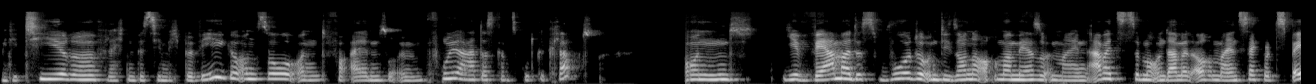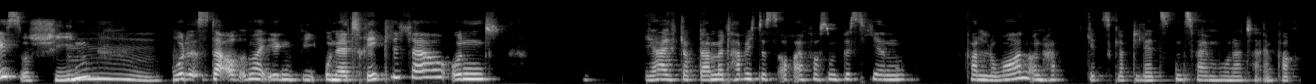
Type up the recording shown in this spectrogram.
meditiere, vielleicht ein bisschen mich bewege und so. Und vor allem so im Frühjahr hat das ganz gut geklappt. Und je wärmer das wurde und die Sonne auch immer mehr so in mein Arbeitszimmer und damit auch in meinen Sacred Space so schien, mm. wurde es da auch immer irgendwie unerträglicher. Und ja, ich glaube, damit habe ich das auch einfach so ein bisschen verloren und habe jetzt, glaube die letzten zwei Monate einfach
